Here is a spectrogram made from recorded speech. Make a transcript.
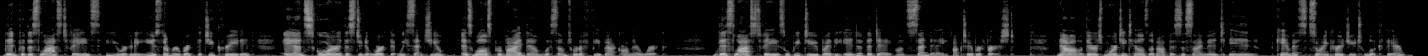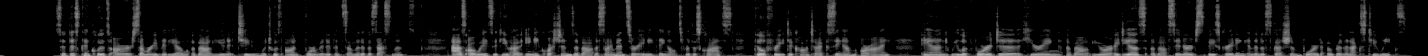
Then for this last phase, you are going to use the rubric that you created and score the student work that we sent you, as well as provide them with some sort of feedback on their work. This last phase will be due by the end of the day on Sunday, October 1st. Now, there's more details about this assignment in Canvas, so I encourage you to look there. So this concludes our summary video about Unit 2, which was on formative and summative assessments. As always, if you have any questions about assignments or anything else for this class, feel free to contact Sam or I, and we look forward to hearing about your ideas about standards-based grading in the discussion board over the next two weeks.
